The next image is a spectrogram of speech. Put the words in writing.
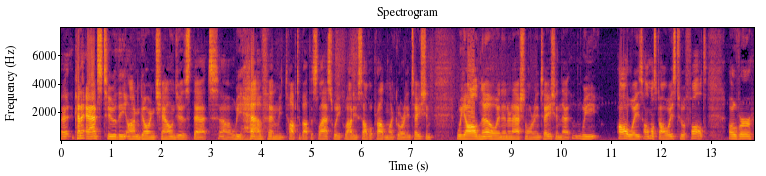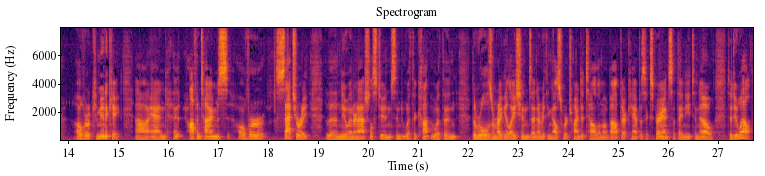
it kind of adds to the ongoing challenges that uh, we have, and we talked about this last week. How do you solve a problem like orientation? We all know in international orientation that we always, almost always, to a fault, over over communicate uh, and uh, oftentimes over saturate the new international students and with the with the, the rules and regulations and everything else we're trying to tell them about their campus experience that they need to know to do well.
